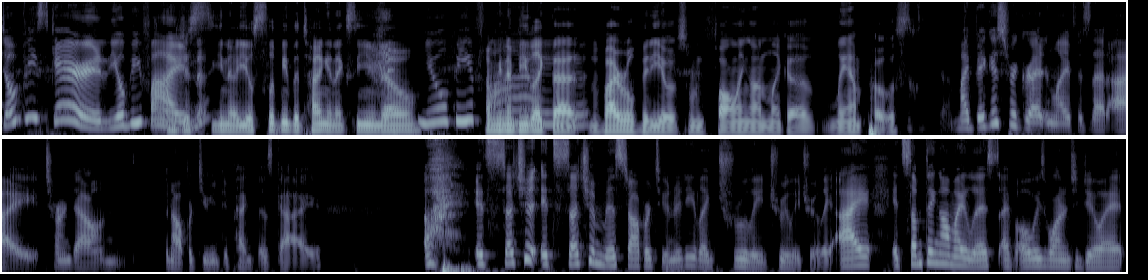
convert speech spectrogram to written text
Don't be scared. You'll be fine. I just, you know, you'll slip me the tongue, and next thing you know, You'll be fine. I'm gonna be like that viral video of someone falling on like a lamppost. Oh my, my biggest regret in life is that I turned down an opportunity to peg this guy. Ugh, it's such a it's such a missed opportunity like truly truly truly. I it's something on my list i've always wanted to do it.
